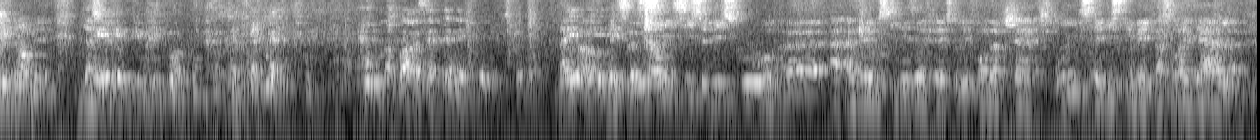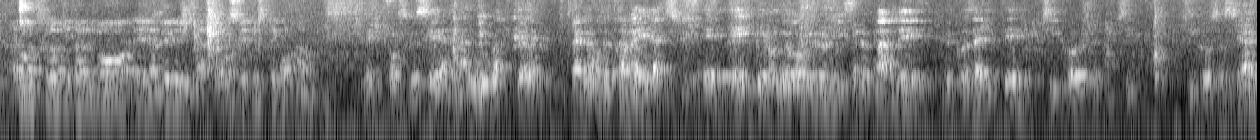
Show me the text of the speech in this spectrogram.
Oui, non, mais bien sûr. Et, publiquement. pour avoir un certain effet, justement. D'accord, mais si, ce discours euh, avait aussi des effets sur les fonds de recherche qui seraient distribués de façon égale entre l'environnement et la biologie de la on serait tous très contents. Mais je pense que c'est à, nous, acteurs, de travailler là-dessus. Et, et, et, aux neurobiologistes de parler de causalité psycho, psychosociale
